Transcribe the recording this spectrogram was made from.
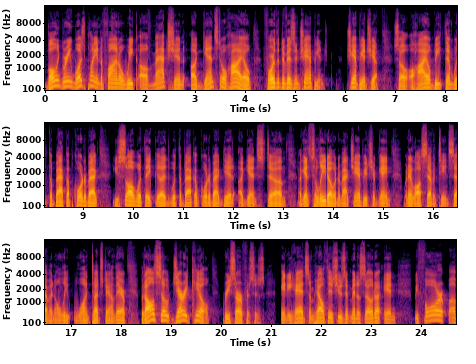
Bowling Green was playing the final week of MACtion against Ohio for the division champion championship. So Ohio beat them with the backup quarterback. You saw what they uh, what the backup quarterback did against um, against Toledo in the MAC championship game when they lost 17-7, only one touchdown there. But also Jerry Kill resurfaces, and he had some health issues at Minnesota. And before uh,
